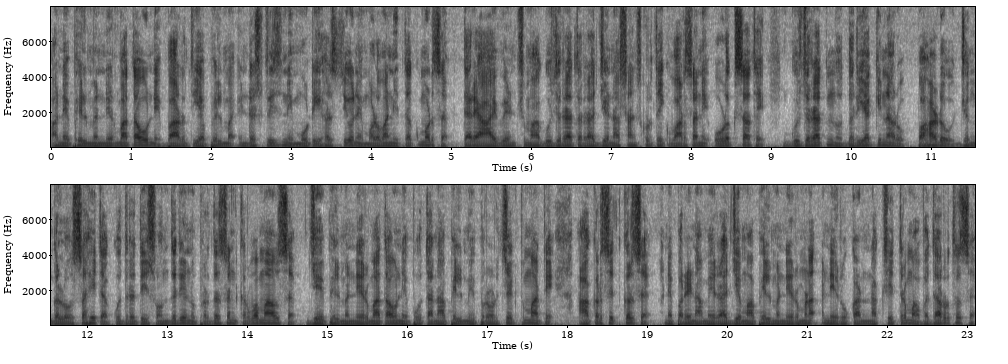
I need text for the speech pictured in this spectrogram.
અને ફિલ્મ નિર્માતાઓને ભારતીય ફિલ્મ ઇન્ડસ્ટ્રીઝની મોટી હસ્તીઓને મળવાની તક મળશે. ત્યારે આ ઇવેન્ટ્સમાં ગુજરાત રાજ્યના સાંસ્કૃતિક વારસાની ઓળખ સાથે ગુજરાતનો દરિયા કિનારો પહાડો, જંગલો સહિત કુદરતી સૌંદર્યનું પ્રદર્શન કરવામાં આવશે, જે ફિલ્મ નિર્માતાઓને પોતાના ફિલ્મી પ્રોજેક્ટ માટે આકર્ષિત કરશે અને પરિણામે રાજ્યમાં ફિલ્મ નિર્માણ અને રોકાણના ક્ષેત્રમાં વધારો થશે.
